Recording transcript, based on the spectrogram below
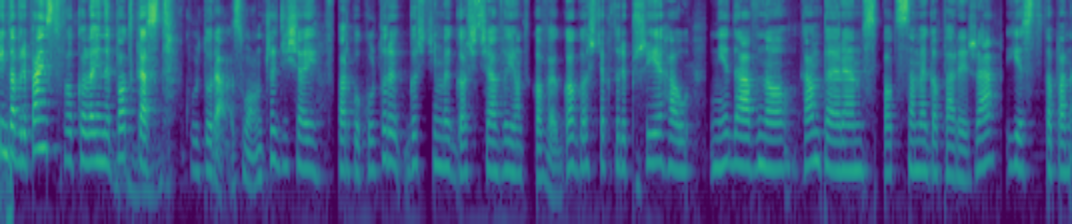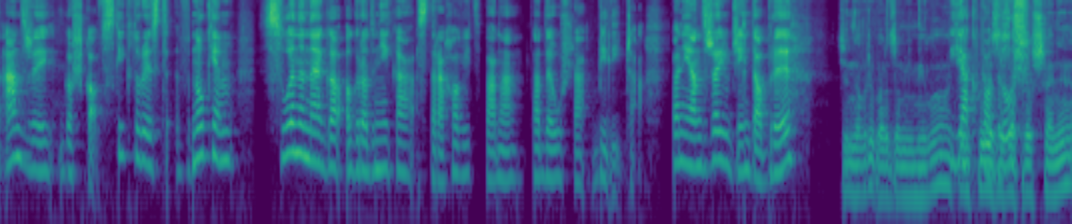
Dzień dobry Państwu, kolejny podcast Kultura z Łączy. Dzisiaj w Parku Kultury gościmy gościa wyjątkowego, gościa, który przyjechał niedawno kamperem spod samego Paryża. Jest to pan Andrzej Gorzkowski, który jest wnukiem słynnego ogrodnika Starachowic, pana Tadeusza Bilicza. Panie Andrzeju, dzień dobry. Dzień dobry, bardzo mi miło. Jak Dziękuję podróż? za zaproszenie.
